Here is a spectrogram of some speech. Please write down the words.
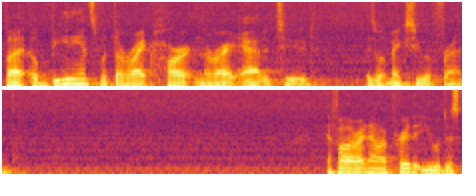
but obedience with the right heart and the right attitude is what makes you a friend. And Father, right now I pray that you will just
